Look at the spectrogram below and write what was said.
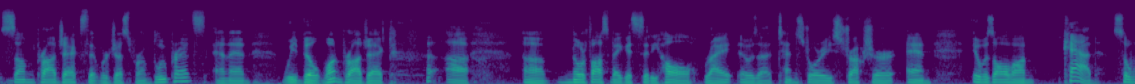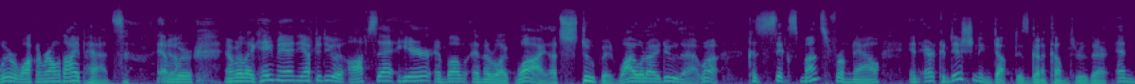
some projects that were just from blueprints and then we built one project uh, uh, north las vegas city hall right? It was a 10 story structure and it was all on cad. So we were walking around with ipads and Yeah. we're and we're like hey man you have to do an offset here and blah, blah- and they're like why? That's stupid. Why would i do that? Well, because six months from now an air conditioning duct is going to come through there and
